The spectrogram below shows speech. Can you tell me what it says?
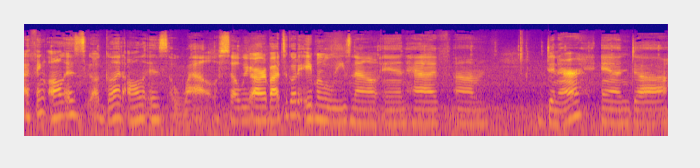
I think all is uh, good, all is well. So we are about to go to Abe and Louie's now and have um, dinner and uh,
